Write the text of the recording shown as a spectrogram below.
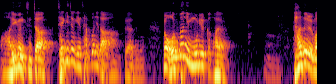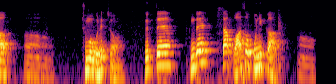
와, 이건 진짜 세계적인 사건이다. 그래가지고. 어떤 인물일까, 과연? 어, 다들 막, 어, 주목을 했죠. 그때, 근데 딱 와서 보니까, 어,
